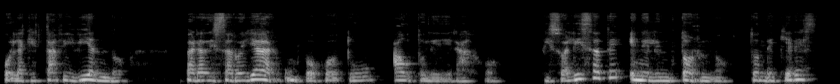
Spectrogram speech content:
por la que estás viviendo para desarrollar un poco tu autoliderazgo. Visualízate en el entorno donde quieres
